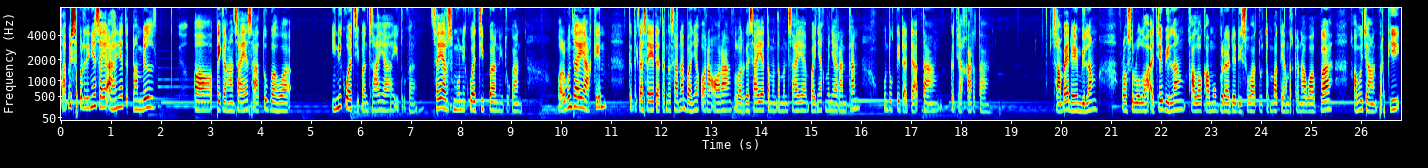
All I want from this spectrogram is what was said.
Tapi sepertinya saya akhirnya ambil uh, pegangan saya satu bahwa ini kewajiban saya itu kan. Saya harus memenuhi kewajiban itu kan. Walaupun saya yakin ketika saya datang ke sana banyak orang-orang keluarga saya teman-teman saya banyak menyarankan untuk tidak datang ke Jakarta. Sampai ada yang bilang Rasulullah aja bilang kalau kamu berada di suatu tempat yang terkena wabah kamu jangan pergi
